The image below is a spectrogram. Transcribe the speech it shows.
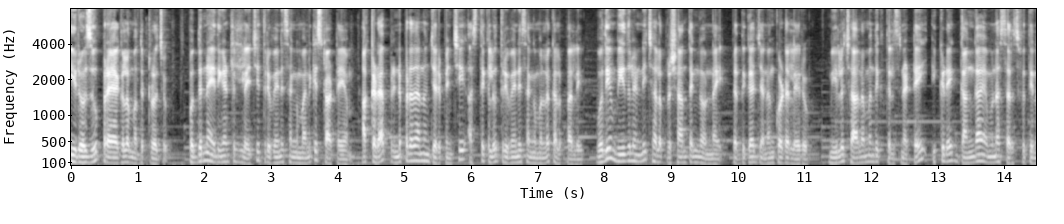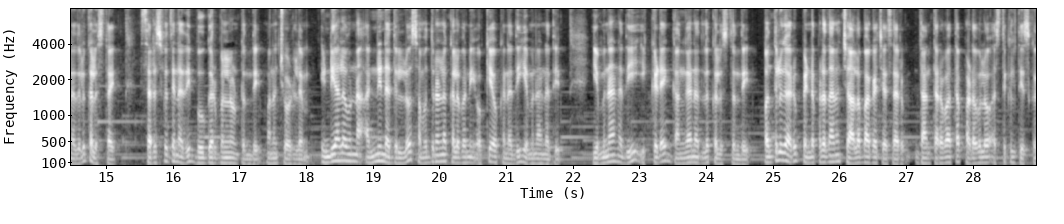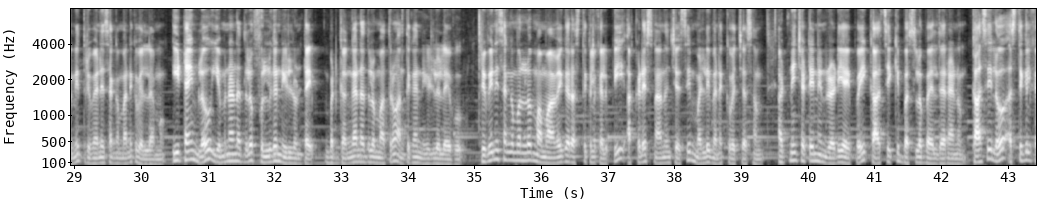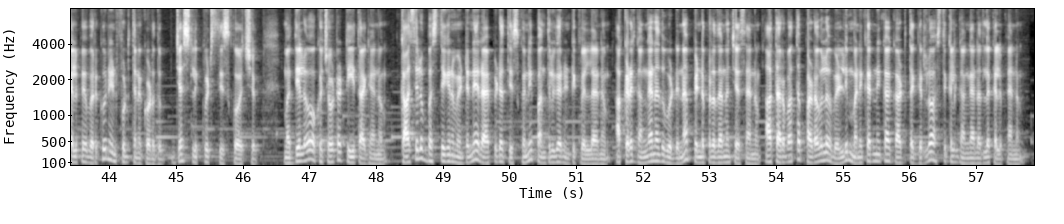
ఈ రోజు ప్రయాగలో మొదటి రోజు. పొద్దున్న ఐదు గంటలకు లేచి త్రివేణి సంగమానికి స్టార్ట్ అయ్యాం. అక్కడ పిండ ప్రదానం జరిపించి అస్థికలు త్రివేణి సంగమంలో కలపాలి. ఉదయం వీధులన్నీ చాలా ప్రశాంతంగా ఉన్నాయి. పెద్దగా జనం కూడా లేరు. మీలో చాలా మందికి తెలిసినట్టే ఇక్కడే గంగా యమున సరస్వతి నదులు కలుస్తాయి. సరస్వతి నది భూగర్భంలో ఉంటుంది. మనం చూడలేం. ఇండియాలో ఉన్న అన్ని నదుల్లో సముద్రంలో కలవని ఒకే ఒక నది యమునా నది. యమునా నది ఇక్కడే గంగా నదిలో కలుస్తుంది. పంతులు గారు పిండ ప్రదానం చాలా బాగా చేశారు. దాని తర్వాత పడవలో అస్థికలు తీసుకుని త్రివేణి సంగమానికి వెళ్ళాము. ఈ టైంలో యమునా నదిలో ఫుల్గా నీళ్ళుంటాయి బట్ గంగా నదిలో మాత్రం అంతగా నీళ్ళు లేవు. త్రివేణి సంగమంలో మా మావయ్య గారు అస్థికలు కలిపి అక్కడే స్నానం చేసి మళ్ళీ వెనక్కి వచ్చేసాం అట్నుంచటే నేను రెడీ అయిపోయి కాశీకి బస్సులో బయలుదేరాను. కాశీలో అస్థికలు కలిపే వరకు నేను ఫుడ్ తినకూడదు జస్ట్ లిక్విడ్స్ తీసుకోవచ్చు. మధ్యలో ఒక చోట టీ తాగాను. కాశీలో బస్ దిగిన వెంటనే ర్యాపిడో తీసుకుని పంతులు గారి ఇంటికి వెళ్ళాను. అక్కడ గంగానది ఒడ్డున పిండ ప్రదానం చేశాను. ఆ తర్వాత పడవలో వెళ్ళి మణికర్ణికా ఘాట్ దగ్గరలో అస్థికలు గంగానదిలో కలిపాను.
